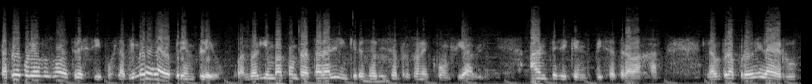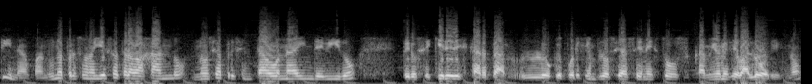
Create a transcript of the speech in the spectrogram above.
Las pruebas de polígrafo son de tres tipos. La primera es la de preempleo, cuando alguien va contratar a alguien quiere saber si esa persona es confiable antes de que empiece a trabajar. La otra prueba es la de rutina, cuando una persona ya está trabajando, no se ha presentado nada indebido, pero se quiere descartar, lo que por ejemplo se hace en estos camiones de valores, ¿no?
